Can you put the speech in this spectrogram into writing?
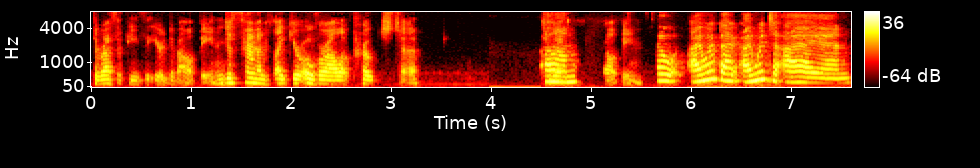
the recipes that you're developing? And just kind of like your overall approach to, to um, developing? So I went back. I went to IIN.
